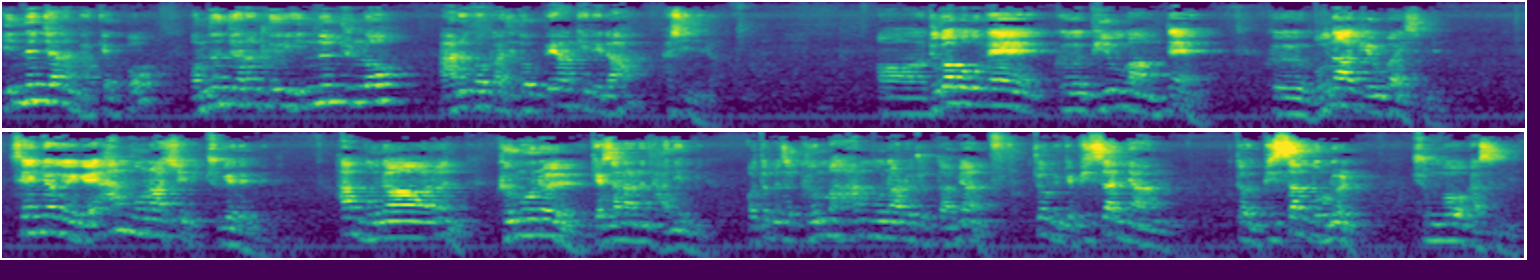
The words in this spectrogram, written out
있는 자는 받겠고 없는 자는 그 있는 줄로 아는 것까지도 빼앗기리라 하시니라. 어, 누가복음의 그 비유 가운데 그 문화 비유가 있습니다. 세 명에게 한 문화씩 주게 됩니다. 한 문화는 금은을 계산하는 단위입니다. 어떤 면에서 금 한 문화를 줬다면 좀 이렇게 비싼 양, 어떤 비싼 돈을 준 것 같습니다.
